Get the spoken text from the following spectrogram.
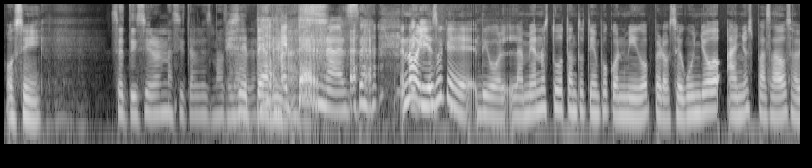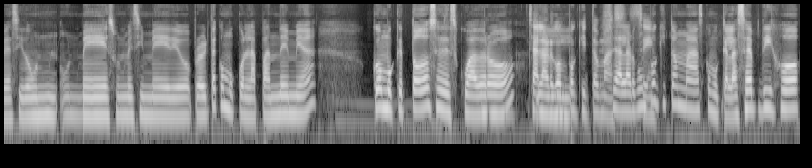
¿O sí? Se te hicieron así tal vez más largas. Eternas. Eternas. no, y eso que, digo, la mía no estuvo tanto tiempo conmigo, pero según yo, años pasados había sido un, mes, un mes y medio, pero ahorita como con la pandemia, como que todo se descuadró. Se alargó un poquito más. Se alargó un poquito más, como que la SEP dijo,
